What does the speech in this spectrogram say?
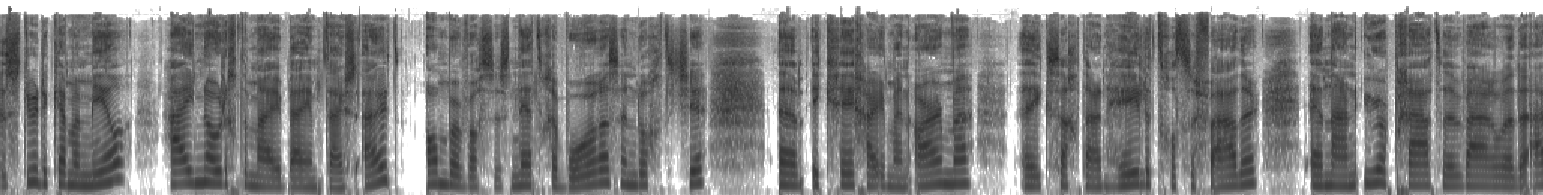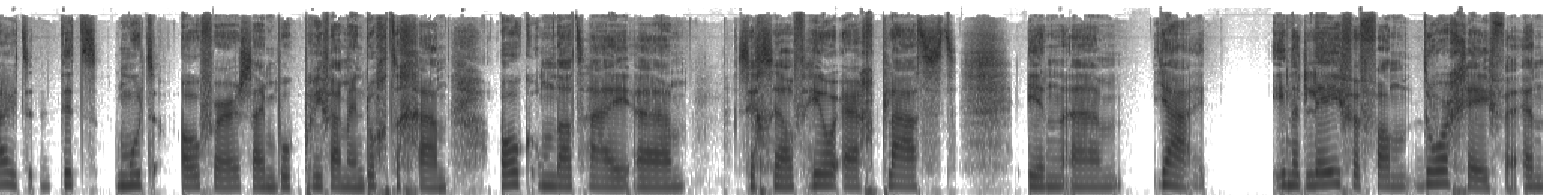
stuurde ik hem een mail. Hij nodigde mij bij hem thuis uit. Amber was dus net geboren, zijn dochtertje. Uh, ik kreeg haar in mijn armen. Ik zag daar een hele trotse vader. En na een uur praten waren we eruit. Dit moet over zijn boek Brief aan mijn dochter gaan. Ook omdat hij ehm, zichzelf heel erg plaatst in, um, ja, in het leven van doorgeven. En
